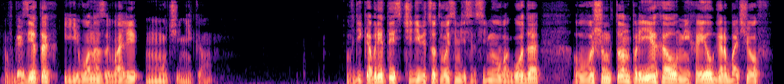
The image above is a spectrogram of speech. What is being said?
В газетах его называли мучеником. В декабре 1987 года в Вашингтон приехал Михаил Горбачев –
